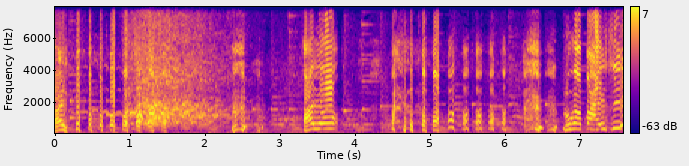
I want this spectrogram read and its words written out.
Ayo. Ayo. Lu ngapain sih?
